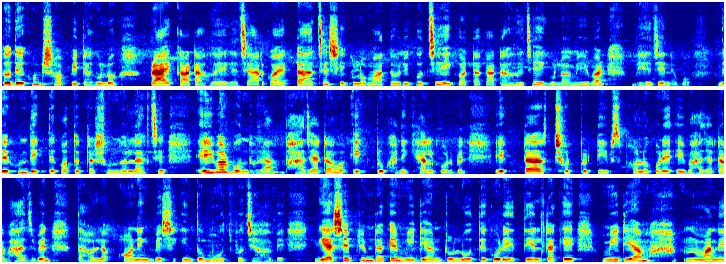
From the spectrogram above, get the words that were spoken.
তো দেখুন, সব পিঠাগুলো প্রায় কাটা হয়ে গেছে। আর কয়েকটা আছে, সেগুলো মা তৈরি করছে, এই কটা কাটা হয়েছে, এগুলো আমি এবার ভেজে নেব। দেখুন, দেখতে কতটা সুন্দর লাগছে। এইবার বন্ধুরা, ভাজাটাও একটুখানি খেয়াল করবেন। একটা ছোট্ট টিপস ফলো করে এই ভাজাটা ভাজবেন। তাহলে অনেক বেশি কিন্তু মুচমুচে হবে। গ্যাসের ফ্লেমটাকে মিডিয়াম টু লোতে করে তেলটাকে মিডিয়াম মানে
